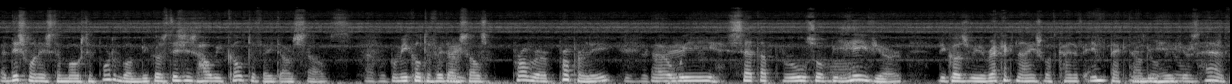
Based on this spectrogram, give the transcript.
this one is the most important one because this is how we cultivate ourselves. When we cultivate ourselves proper, properly, uh, we set up rules of behavior because we recognize what kind of impact our behaviors have.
